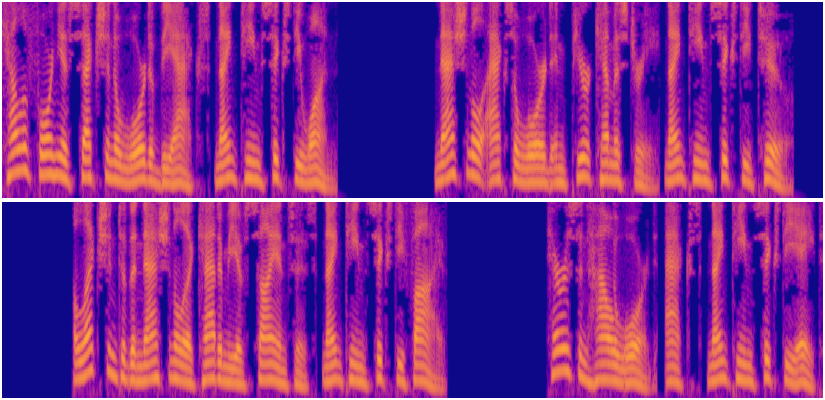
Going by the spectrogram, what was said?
California Section Award of the Axe 1961 National Axe Award in Pure Chemistry 1962 Election to the National Academy of Sciences 1965 Harrison Howe Award Axe 1968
